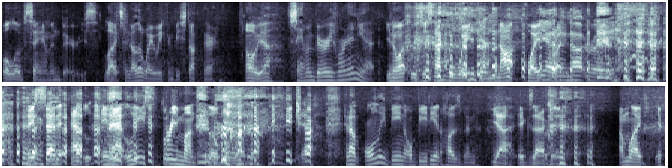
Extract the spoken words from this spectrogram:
full of salmon berries. Like, That's another way we can be stuck there. Oh yeah, Salmon berries weren't in yet. You know what? We just have to wait. They're not quite ready. Yeah, right. they're not ready. They said at, in at least three months they'll be ready. yeah. And I'm only being obedient husband. Yeah, exactly. I'm like, if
